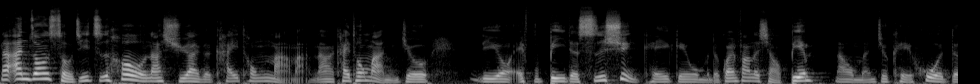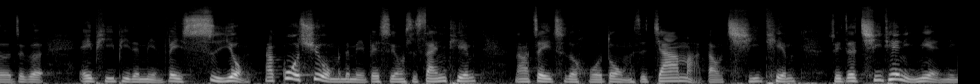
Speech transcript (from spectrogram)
那安装手机之后，那需要一个开通码嘛？那开通码你就利用 FB 的私讯，可以给我们的官方的小编，那我们就可以获得这个 APP 的免费试用。那过去我们的免费试用是三天。那这一次的活动，我们是加码到七天，所以这七天里面，你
